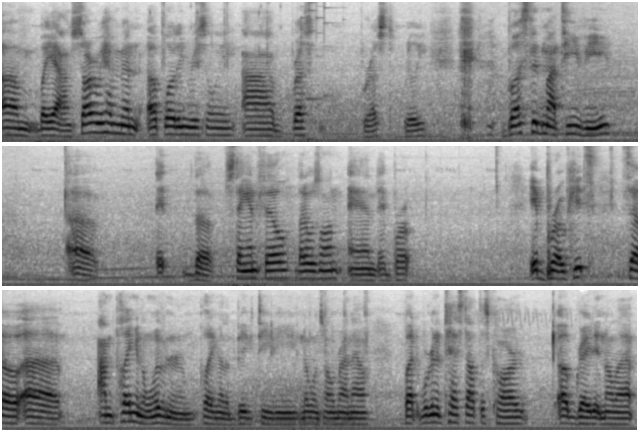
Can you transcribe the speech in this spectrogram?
Um, but yeah, I'm sorry we haven't been uploading recently. I breast, breast, really? Busted my TV. Uh, it the stand fell that it was on and it broke it broke it. So uh, I'm playing in the living room playing on the big TV no one's home right now. But we're gonna test out this car upgrade it and all that.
